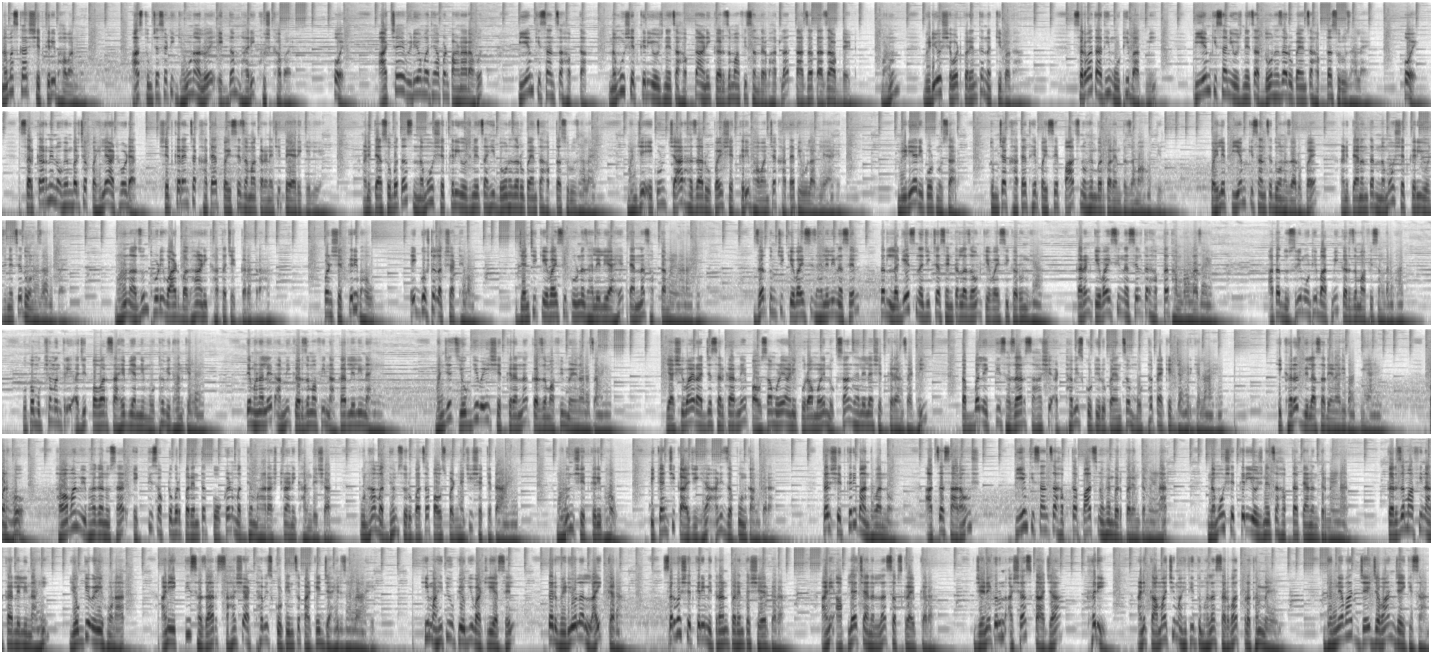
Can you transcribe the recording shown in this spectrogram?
नमस्कार शेतकरी भावांनो. आज तुमच्यासाठी घेऊन आलोय एकदम भारी खुशखबर. होय आजच्या या व्हिडिओमध्ये आपण पाहणार आहोत पीएम किसानचा हप्ता नमू शेतकरी योजनेचा हप्ता आणि कर्जमाफी संदर्भातला ताजा ताजा अपडेट. म्हणून व्हिडिओ शेवटपर्यंत नक्की बघा. सर्वात आधी मोठी बातमी पीएम किसान योजनेचा दोन हजार रुपयांचा हप्ता सुरू झालाय. होय सरकारने नोव्हेंबरच्या पहिल्या आठवड्यात शेतकऱ्यांच्या खात्यात पैसे जमा करण्याची तयारी केली आहे. आणि त्यासोबतच नमो शेतकरी योजनेचाही दोन हजार रुपयांचा हप्ता सुरू झालाय. म्हणजे एकूण चार हजार रुपये शेतकरी भावांच्या खात्यात येऊ लागले आहेत. मीडिया रिपोर्टनुसार तुमच्या खात्यात हे पैसे पाच नोव्हेंबरपर्यंत जमा होतील. पहिले पीएम किसानचे दोन हजार रुपये आणि त्यानंतर नमो शेतकरी योजनेचे दोन हजार रुपये. म्हणून अजून थोडी वाट बघा आणि खातं चेक करत राहा. पण शेतकरी भाऊ एक गोष्ट लक्षात ठेवा. ज्यांची केवायसी पूर्ण झालेली आहे त्यांनाच हप्ता मिळणार आहे. जर तुमची केवायसी झालेली नसेल तर लगेच नजीकच्या सेंटरला जाऊन केवायसी करून घ्या. कारण केवायसी नसेल तर हप्ता थांबवला जाईल. आता दुसरी मोठी बातमी कर्जमाफी संदर्भात. उपमुख्यमंत्री अजित पवार साहेब यांनी मोठं विधान केलं ते म्हणालेत आम्ही कर्जमाफी नाकारलेली नाही. म्हणजेच योग्य वेळी शेतकऱ्यांना कर्जमाफी मिळणारच आहे. याशिवाय राज्य सरकारने पावसामुळे आणि पुरामुळे नुकसान झालेल्या शेतकऱ्यांसाठी तब्बल एकतीस हजार सहाशे अठ्ठावीस कोटी रुपयांचं मोठं पॅकेज जाहीर केलं आहे. ही खरंच दिलासा देणारी बातमी आहे. पण हो हवामान विभागानुसार एकतीस ऑक्टोबर पर्यंत कोकण मध्य महाराष्ट्र आणि खानदेशात पुन्हा मध्यम स्वरूपाचा पाऊस पडण्याची शक्यता आहे. म्हणून शेतकरी भाऊ पिकांची काळजी घ्या आणि जपून काम करा. तर शेतकरी बांधवांनो आजचा सारांश पीएम किसानचा हप्ता पाच नोव्हेंबर पर्यंत मिळणार. नमो शेतकरी योजनेचा हप्ता त्यानंतर मिळणार. कर्जमाफी नाकारलेली नाही योग्य वेळी होणार आणि एकतीस हजार सहाशे अठ्ठावीस कोटींचं पॅकेज जाहीर झालं आहे. ही माहिती उपयोगी वाटली असेल तर व्हिडिओला लाईक करा. सर्व शेतकरी मित्रांपर्यंत शेअर करा. आणि आपल्या चॅनलला सबस्क्राईब करा. जेणेकरून अशाच ताज्या खरी आणि कामाची माहिती तुम्हाला सर्वात प्रथम मिळेल. धन्यवाद. जय जवान जय किसान.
